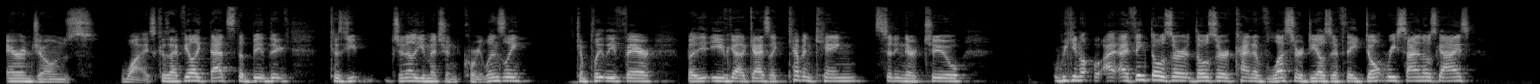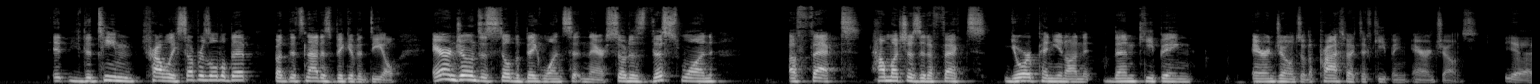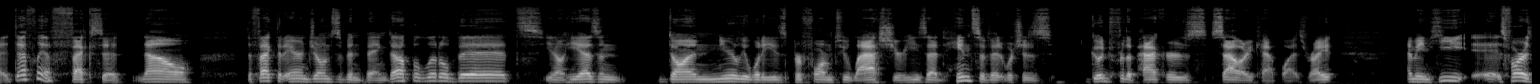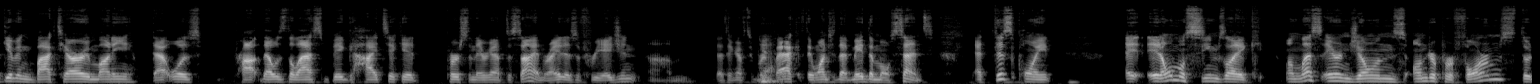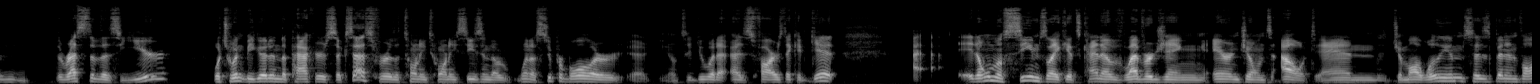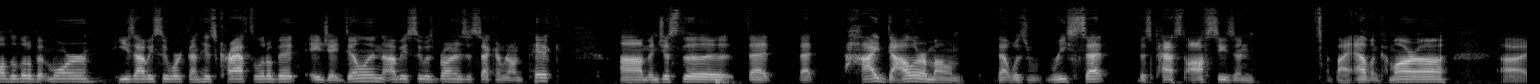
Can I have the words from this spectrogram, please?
Aaron Jones wise? Because I feel like that's the big because you Janelle, you mentioned Corey Linsley, completely fair. But you've got guys like Kevin King sitting there too. We can. I, I think those are those are kind of lesser deals. If they don't re-sign those guys, it, the team probably suffers a little bit, but it's not as big of a deal. Aaron Jones is still the big one sitting there. So does this one affect? How much does it affect your opinion on them keeping Aaron Jones or the prospect of keeping Aaron Jones? Yeah, it definitely affects it. Now, the fact that Aaron Jones has been banged up a little bit, you know, he hasn't done nearly what he's performed to last year. He's had hints of it, which is good for the Packers salary cap wise, right? I mean, he as far as giving Bakhtiari money, that was pro- that was the last big high ticket person they were gonna have to sign, right, as a free agent. Um, that they're gonna have to bring yeah. back if they wanted. That made the most sense. At this point, it, it almost seems like unless Aaron Jones underperforms the the rest of this year, which wouldn't be good in the Packers' success for the 2020 season to win a Super Bowl or uh, you know to do it as far as they could get. It almost seems like it's kind of leveraging Aaron Jones out, and Jamaal Williams has been involved a little bit more. He's obviously worked on his craft a little bit. AJ Dillon obviously was brought in as a second round pick, um, and just the that that high dollar amount that was reset this past offseason by Alvin Kamara, uh,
